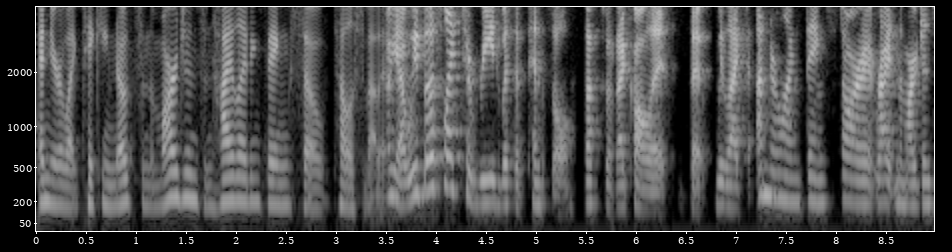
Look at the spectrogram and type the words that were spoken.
and you're like taking notes in the margins and highlighting things. So tell us about it. Oh yeah, we both like to read with a pencil. That's what I call it. but we like to underline things, star it, write in the margins.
